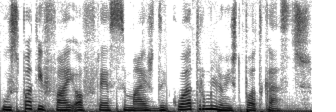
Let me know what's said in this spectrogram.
o Spotify oferece mais de 4 milhões de podcasts.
